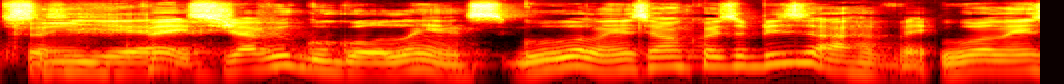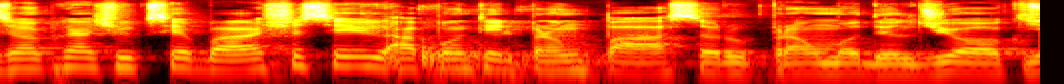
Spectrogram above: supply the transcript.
Sim. É- Véi, você já viu o Google Lens? Google Lens é uma coisa bizarra, velho. Google Lens é um aplicativo que você baixa, você aponta ele pra um pássaro, pra um modelo de óculos,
